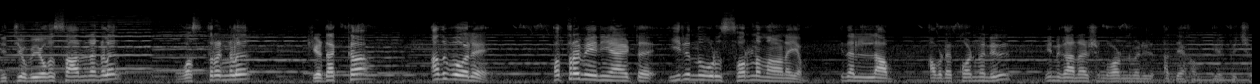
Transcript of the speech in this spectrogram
നിത്യോപയോഗ സാധനങ്ങൾ വസ്ത്രങ്ങൾ കിടക്ക അതുപോലെ പത്രമേനിയായിട്ട് ഇരുന്നൂറ് സ്വർണ നാണയം. ഇതെല്ലാം അവിടെ കോൺവെന്റിൽ ഇൻകാർണേഷൻ കോൺവെന്റിൽ അദ്ദേഹം ഏൽപ്പിച്ചു.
